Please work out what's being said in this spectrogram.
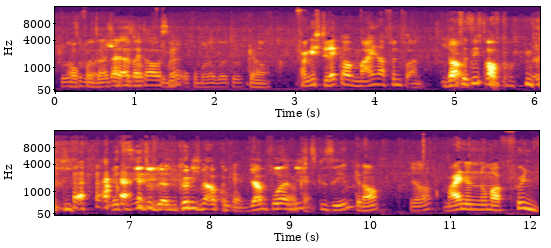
Schön, Auch von eingeschaltet Seite habt. aus, Genau, ne? auch von meiner Seite. Genau. Fange ich direkt mal mit meiner 5 an. Du Ja. darfst jetzt nicht drauf gucken. Jetzt ist eh zu also wir können nicht mehr abgucken. Okay. Wir haben vorher Okay. nichts gesehen. genau. Ja. Meine Nummer 5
